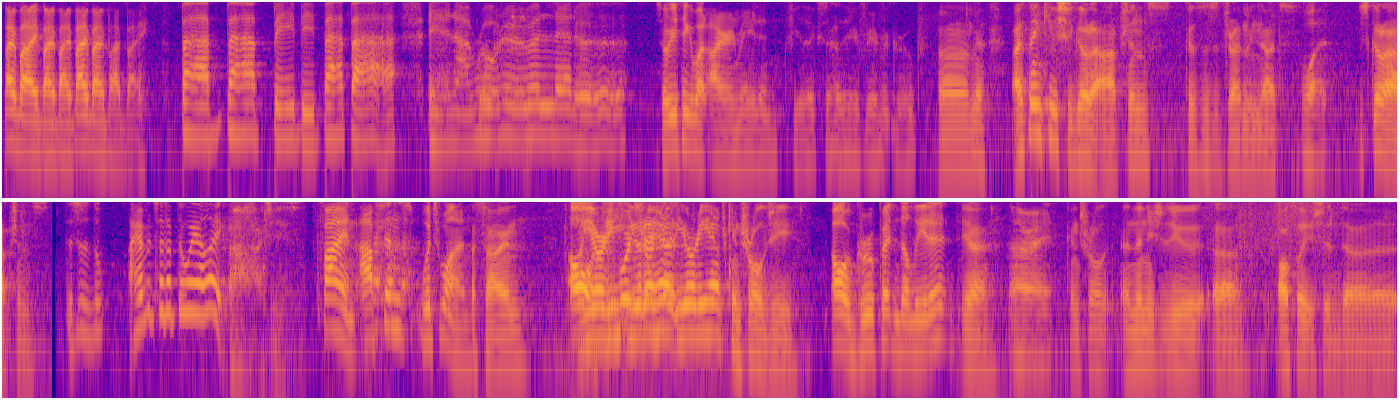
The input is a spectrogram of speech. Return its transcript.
bye bye, bye bye, bye bye, bye bye. Bye bye, baby, bye bye. And I wrote her a letter. So what do you think about Iron Maiden, Felix? Are they your favorite group? Um, yeah, I think you should go to options because this is driving me nuts. What? Just go to options. This is the. I have it set up the way I like. Oh, jeez. Fine. Options. Which one? Assign. Oh, you already, you, already have, you already have Control G. Oh, group it and delete it. Yeah, All right. Control, and then you should do. Uh, also, you should uh,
